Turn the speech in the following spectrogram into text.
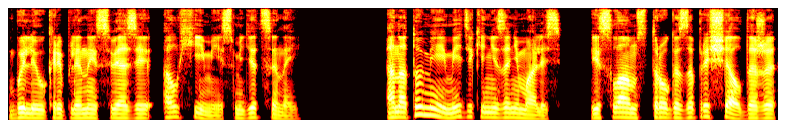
Были укреплены связи алхимии с медициной. Анатомией медики не занимались, ислам строго запрещал даже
